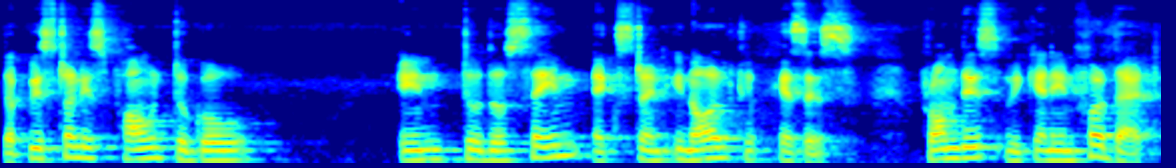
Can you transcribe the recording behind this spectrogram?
the piston is found to go in to the same extent in all cases. From this, we can infer that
